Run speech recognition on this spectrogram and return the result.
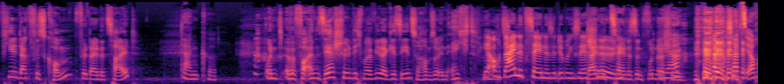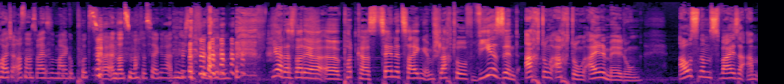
Vielen Dank fürs Kommen, für deine Zeit. Danke. Und äh, vor allem sehr schön, dich mal wieder gesehen zu haben, so in echt. Ja, auch deine Zähne sind übrigens sehr Deine schön. Zähne sind wunderschön. Ja. Ich habe hab sie auch heute ausnahmsweise mal geputzt, weil ansonsten macht es ja gerade nicht so viel Sinn. Ja, das war der äh, Podcast Zähne zeigen im Schlachthof. Wir sind, Achtung, Achtung, Eilmeldung, ausnahmsweise am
